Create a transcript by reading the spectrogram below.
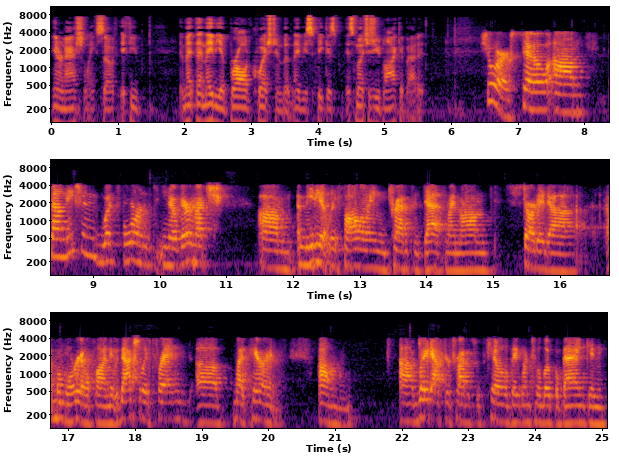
internationally. So if you that may be a broad question, but maybe speak as, as much as you'd like about it. Sure. So um, Foundation was formed, you know, very much um, immediately following Travis's death. My mom started uh, a memorial fund. It was actually friends of my parents. Um, uh, right after Travis was killed, they went to a local bank and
